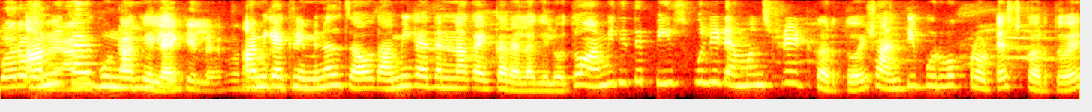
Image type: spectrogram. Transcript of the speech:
बरोबर आम्ही. काय गुन्हा आम्ही केलाय? काय केलंय? बरोबर. आम्ही काय क्रिमिनल्स आहोत? आम्ही काय त्यांना काय करायला गेलो होतो? आम्ही तिथे पीसफुली डेमॉन्स्ट्रेट करतोय शांतीपूर्वक प्रोटेस्ट करतोय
